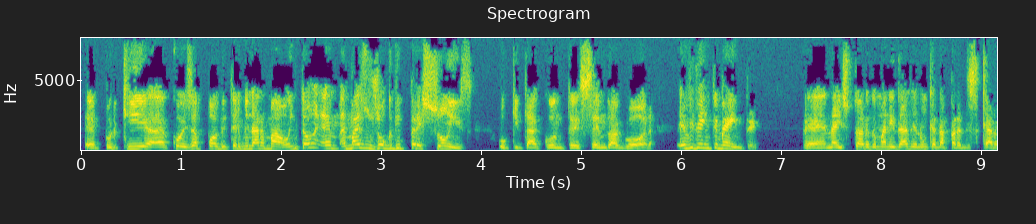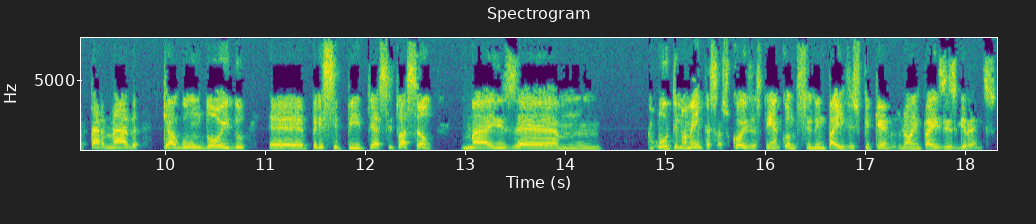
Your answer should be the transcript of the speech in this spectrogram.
é, porque a coisa pode terminar mal. Então, é, é mais um jogo de pressões o que está acontecendo agora. Evidentemente, é, na história da humanidade nunca dá para descartar nada que algum doido é, precipite a situação. Mas, é, ultimamente, essas coisas têm acontecido em países pequenos, não em países grandes.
